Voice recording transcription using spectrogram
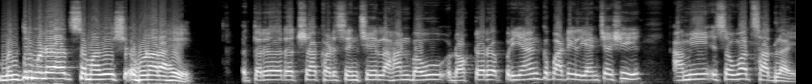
मंत्रिमंडळात समावेश होणार आहे. तर रक्षा खडसेंचे लहान भाऊ डॉक्टर प्रियांक पाटील यांच्याशी आम्ही संवाद साधलाय.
